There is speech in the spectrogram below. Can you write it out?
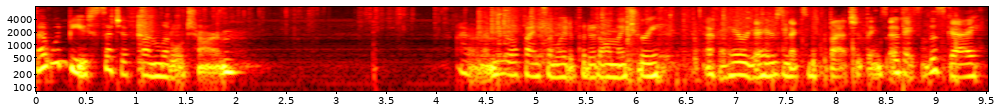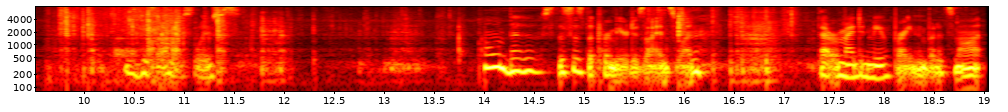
That would be such a fun little charm. I don't know, maybe I'll find some way to put it on my tree. Okay, here we go. Here's the next batch of things. Okay, so this guy, he's almost loose. Almost. This is the Premier Designs one. That reminded me of Brighton, but it's not.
